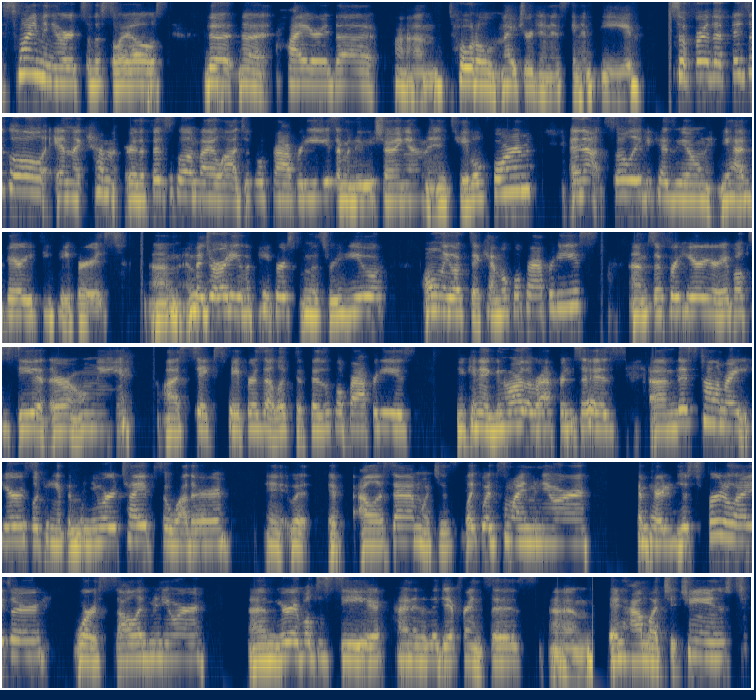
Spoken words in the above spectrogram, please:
swine manure to the soils, the, the higher the um, total nitrogen is going to be. So for the physical and the chem or the physical and biological properties, I'm going to be showing them in table form. And that's solely because we only we had very few papers. Um, a majority of the papers from this review only looked at chemical properties. Um, so for here, you're able to see that there are only uh, six papers that looked at physical properties. You can ignore the references. Um, this column right here is looking at the manure type. So whether it, if LSM, which is liquid swine manure, compared to just fertilizer or solid manure, um, you're able to see kind of the differences um, in how much it changed.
